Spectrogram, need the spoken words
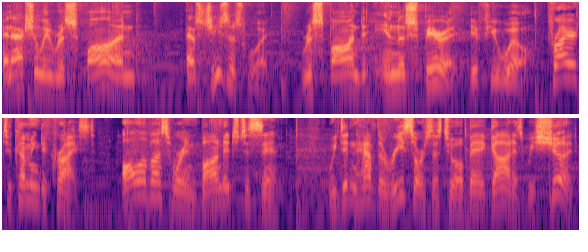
and actually respond as Jesus would. Respond in the Spirit, if you will. Prior to coming to Christ, all of us were in bondage to sin. We didn't have the resources to obey God as we should,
